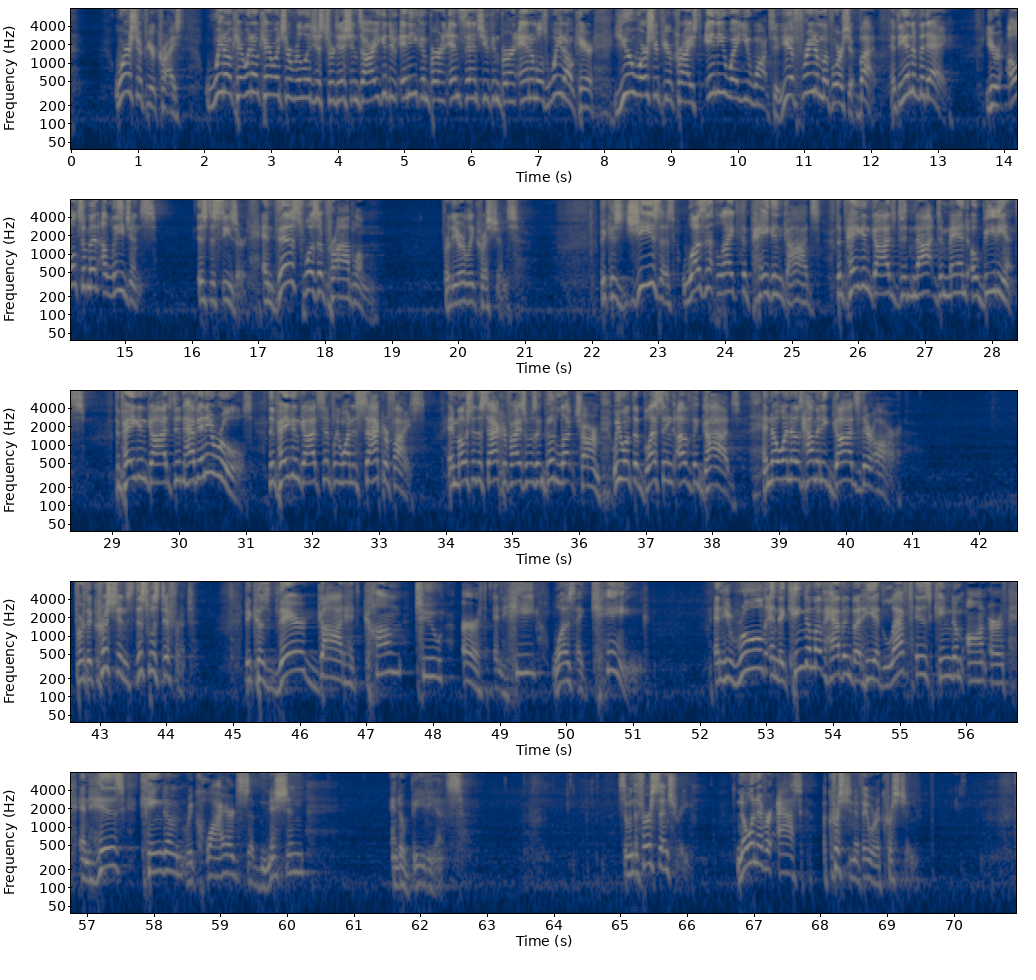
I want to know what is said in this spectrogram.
Worship your Christ. We don't care. We don't care what your religious traditions are. You can do any, you can burn incense, you can burn animals. We don't care. You worship your Christ any way you want to. You have freedom of worship. But at the end of the day, your ultimate allegiance is to Caesar. And this was a problem for the early Christians because Jesus wasn't like the pagan gods. The pagan gods did not demand obedience. The pagan gods didn't have any rules. The pagan gods simply wanted sacrifice. And most of the sacrifice was a good luck charm. We want the blessing of the gods. And no one knows how many gods there are. For the Christians, this was different because their God had come to earth and he was a king and he ruled in the kingdom of heaven, but he had left his kingdom on earth, and his kingdom required submission and obedience. So, in the first century, no one ever asked a Christian if they were a Christian.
